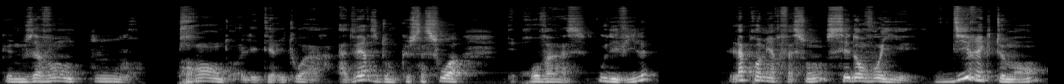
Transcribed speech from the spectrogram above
que nous avons pour prendre les territoires adverses, donc que ce soit des provinces ou des villes, la première façon, c'est d'envoyer directement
